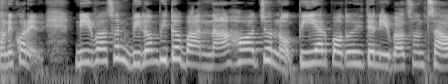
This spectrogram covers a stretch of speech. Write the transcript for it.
মনে করেন, নির্বাচন বিলম্বিত বা না হওয়ার জন্য পিআর পদ্ধতিতে নির্বাচন চাওয়া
